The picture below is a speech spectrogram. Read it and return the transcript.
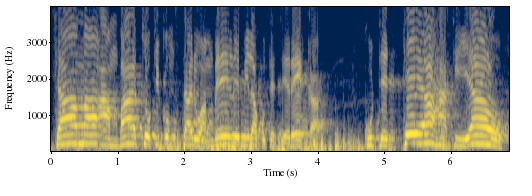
chama ambacho kiko mstari wa mbele bila kutetereka kutetea haki yao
